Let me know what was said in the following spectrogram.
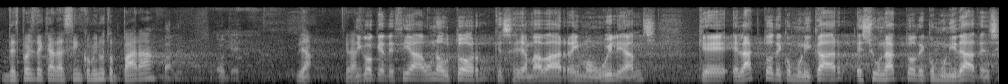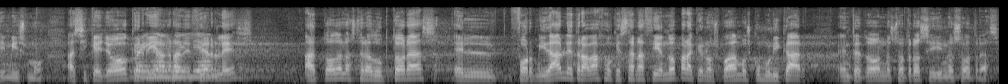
después de cada cinco minutos, para. vale, ok. Ya, gracias. Digo que decía un autor que se llamaba Raymond Williams que el acto de comunicar es un acto de comunidad en sí mismo. Así que yo querría agradecerles a todas las traductoras el formidable trabajo que están haciendo para que nos podamos comunicar entre todos nosotros y nosotras.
